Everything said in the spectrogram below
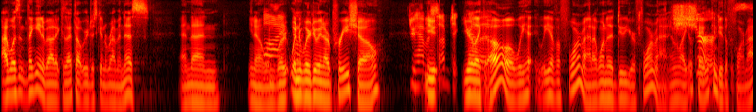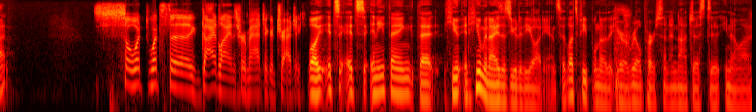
I wasn't thinking about it because I thought we were just going to reminisce, and then, you know, Well, when I we're when we're doing our pre-show. You have you, a subject. You're you like, oh, we ha- we have a format. I want to do your format, and I'm like, okay, we can do the format. So what? What's the guidelines for magic and tragic? Well, it's it's anything that hu- it humanizes you to the audience. It lets people know that you're a real person and not just a, you know a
